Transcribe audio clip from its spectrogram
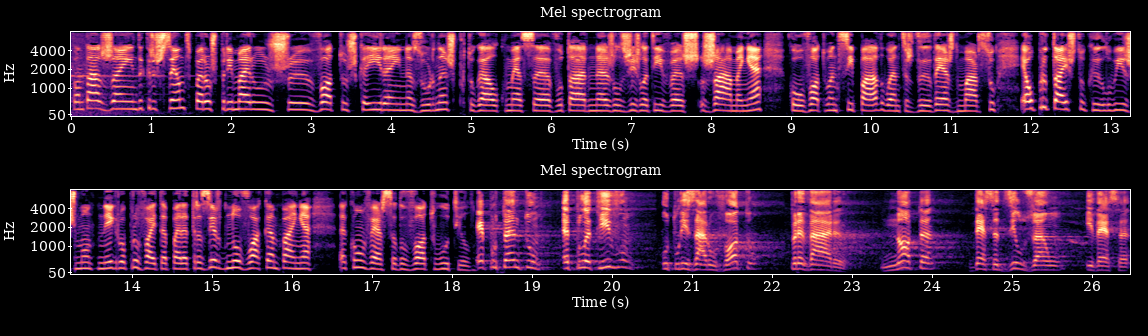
Contagem decrescente para os primeiros eh, votos caírem nas urnas. Portugal começa a votar nas legislativas já amanhã, com o voto antecipado antes de 10 de março. É o pretexto que Luís Montenegro aproveita para trazer de novo à campanha a conversa do voto útil. É, portanto, apelativo utilizar o voto para dar nota dessa desilusão e dessa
